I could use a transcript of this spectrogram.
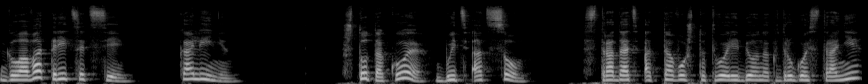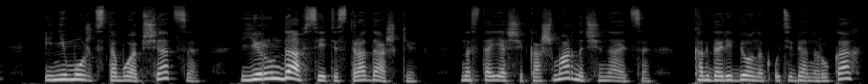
Глава 37. Калинин. Что такое быть отцом? Страдать от того, что твой ребенок в другой стране и не может с тобой общаться? Ерунда все эти страдашки. Настоящий кошмар начинается, когда ребенок у тебя на руках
